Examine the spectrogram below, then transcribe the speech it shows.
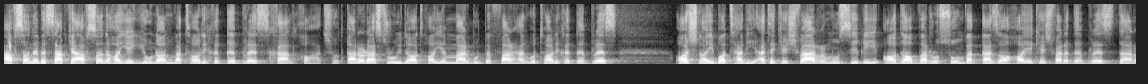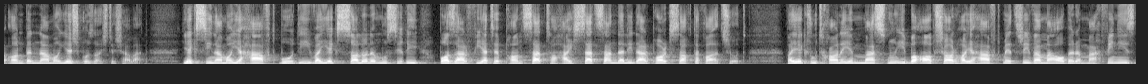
افسانه به سبک افسانه های یونان و تاریخ قبرس خلق خواهد شد. قرار است رویدادهای مربوط به فرهنگ و تاریخ قبرس آشنایی با طبیعت کشور، موسیقی، آداب و رسوم و غذاهای کشور قبرس در آن به نمایش گذاشته شود. یک سینمای هفت بودی و یک سالن موسیقی با ظرفیت 500 تا 800 صندلی در پارک ساخته خواهد شد. و یک رودخانه مصنوعی با آبشارهای هفت متری و معابر مخفی نیز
